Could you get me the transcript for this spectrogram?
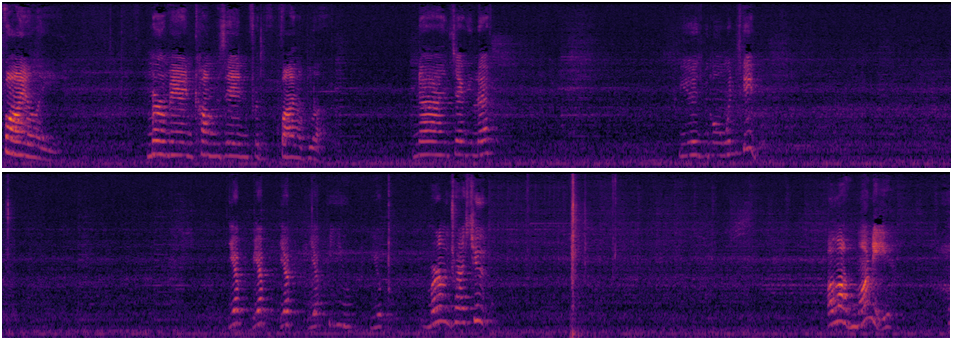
Finally. Merman comes in for the final blow. Nine seconds left. You guys be gonna win this game. yep, yep, yep, yep, you, yep. Merlin tries to shoot. of money?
